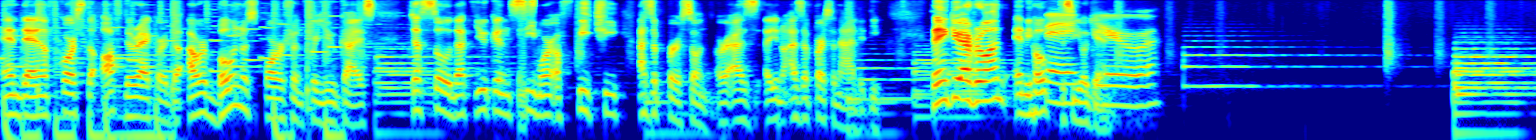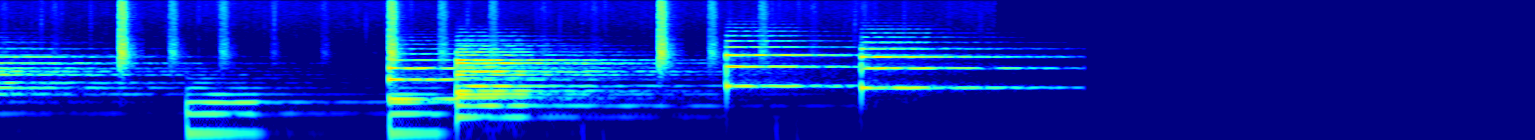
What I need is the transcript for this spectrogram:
And then, of course, the off the record, the, our bonus portion for you guys, just so that you can see more of Peachy as a person or as you know as a personality. Thank you, everyone, and we hope to see you again. you.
